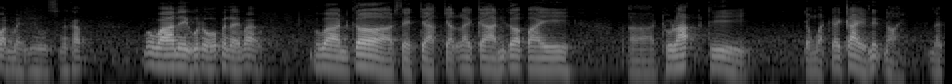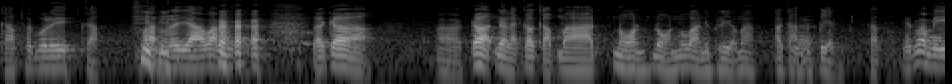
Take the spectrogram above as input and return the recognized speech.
วันใหม่นิวส์นะครับ เมื่อวานนี่คุณโอไปไหนบ้าง เมื่อวานก็เสร็จจากจัดรายการก็ไปเอ่อธุระที่จังหวัดใกล้ ๆ นิดหน่อย นะครับชนบุรีครับบ้านภรรยาว่างั้นแล้วก็เอ่อก็เนี่ยแหละก็กลับมานอนนอนเมื่อวานนี้เพลียมาก อากาศมันเปลี่ยนครับ เห็นว่ามี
